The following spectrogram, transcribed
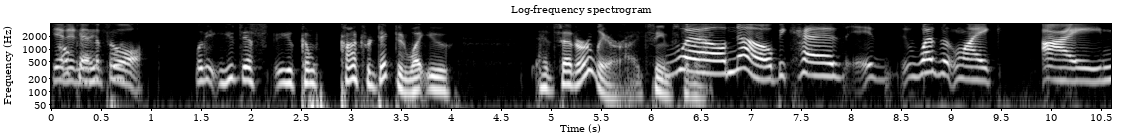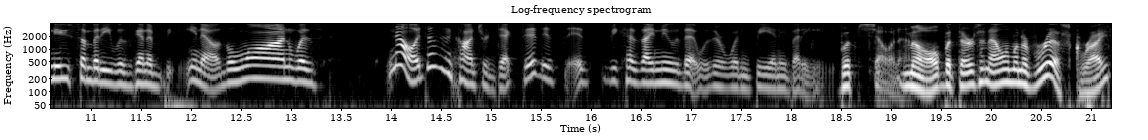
did it in the so- pool. Well, you just you com- contradicted what you had said earlier. It seems. Well, no, because it wasn't like I knew somebody was going to be, you know, the lawn was no, it doesn't contradict it. It's it's because I knew that there wouldn't be anybody but showing up. No, but there's an element of risk, right?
